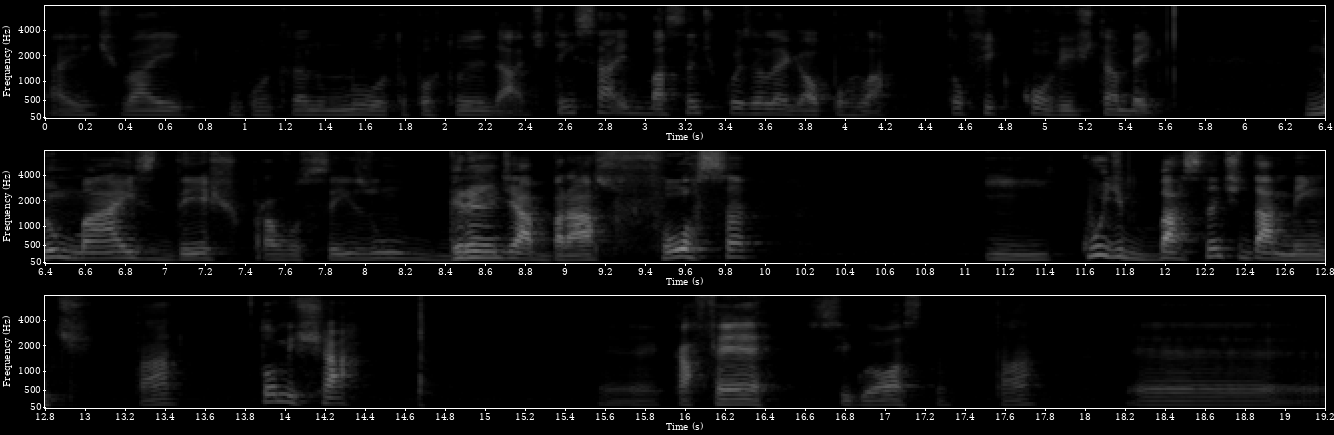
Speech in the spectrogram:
Aí a gente vai encontrando uma ou outra oportunidade. Tem saído bastante coisa legal por lá. Então fica o convite também. No mais, deixo para vocês um grande abraço, força e cuide bastante da mente, tá? Tome chá, é, café, se gosta, tá? É,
